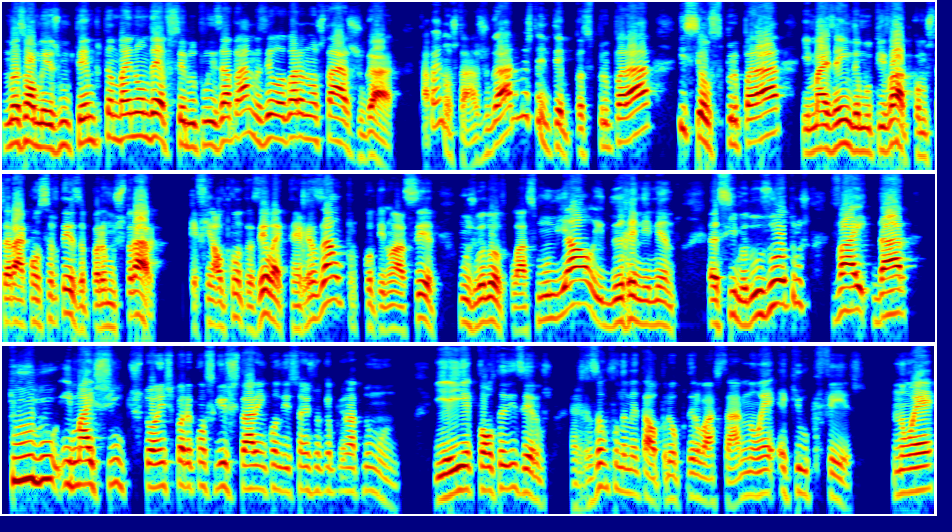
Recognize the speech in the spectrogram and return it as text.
mas ao mesmo tempo também não deve ser utilizado, ah, mas ele agora não está a jogar. Está bem, não está a jogar, mas tem tempo para se preparar, e se ele se preparar, e mais ainda motivado, como estará com certeza, para mostrar que afinal de contas ele é que tem razão, porque continua a ser um jogador de classe mundial e de rendimento acima dos outros, vai dar tudo e mais cinco tostões para conseguir estar em condições no Campeonato do Mundo. E aí é que volto a dizer-vos: a razão fundamental para eu poder lá estar não é aquilo que fez, não é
